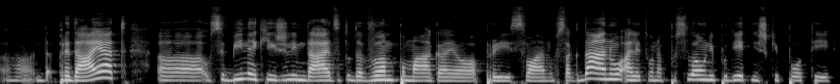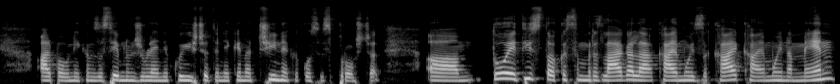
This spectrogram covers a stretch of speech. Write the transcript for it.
uh, predajati, uh, vsebine, ki jih želim dajati, zato da vam pomagajo pri svojem vsakdanu, ali to na poslovni, podjetniški poti, ali pa v nekem zasebnem življenju, ko iščete neke načine, kako se sproščati. Um, to je tisto, kar sem razlagala, kaj je moj zakaj, kaj je moj namen.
